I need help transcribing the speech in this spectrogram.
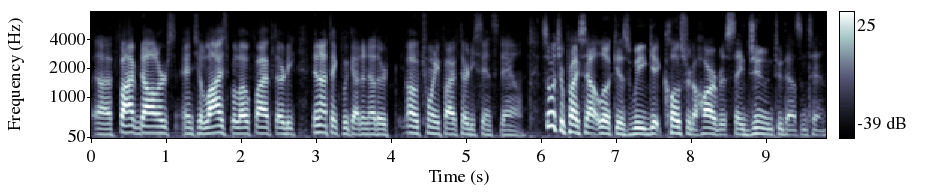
uh, $5 and July is below 530, then I think we got another, oh, 25, 30 cents down. So what's your price outlook as we get closer to harvest, say June 2010?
